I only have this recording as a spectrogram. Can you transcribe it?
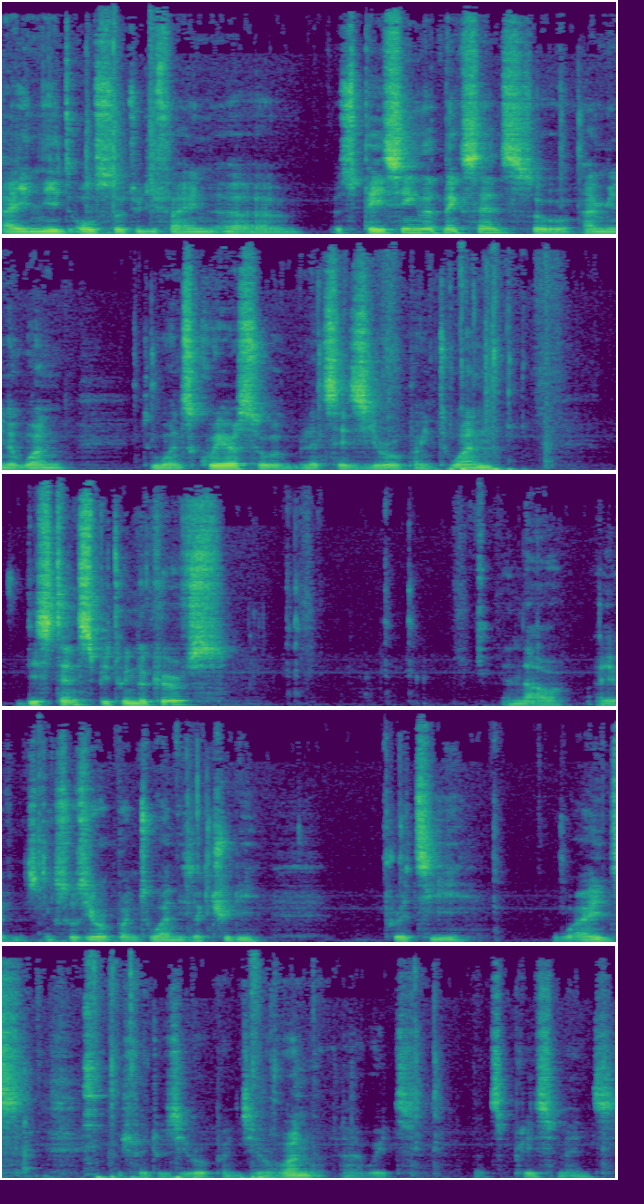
I need also to define uh, a spacing that makes sense. So I'm in a one to one square, so let's say 0 0.1 distance between the curves. And now I have nesting. So 0 0.1 is actually pretty wide. If I do 0 0.01, uh, wait, that's placement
